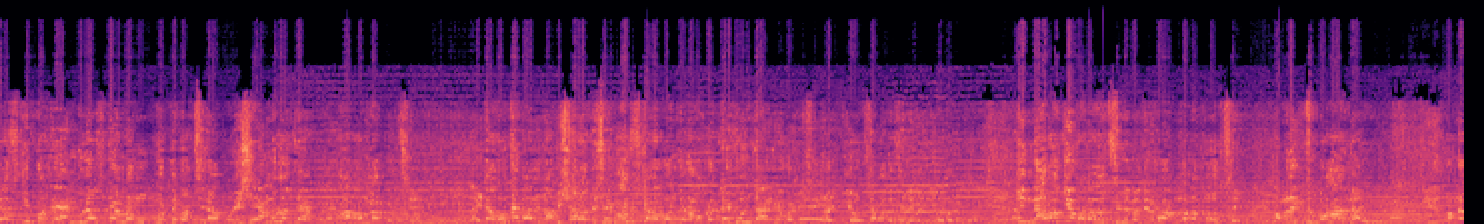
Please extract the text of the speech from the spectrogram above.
রেস্কিউ করতে অ্যাম্বুলেন্স নিয়ে আমরা মুভ করতে পারছি না। পুলিশ অ্যাম্বুলেন্সে হামলা করছে। এটা হতে পারে না, আমি সারা দেশের মানুষকে আহ্বান জানাব, আপনারা দেখুন জাহাঙ্গীরনগর বিশ্ববিদ্যালয়ে কি হচ্ছে, আমাদের ছেলেমেয়েদের কি নারকীয় ভাবে আমাদের ছেলেমেয়েদের উপর হামলা হামলা হচ্ছে আমাদের কিছু বলার নাই। আমরা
